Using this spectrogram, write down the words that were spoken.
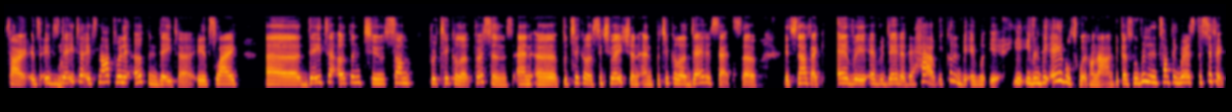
Sorry, it's it's no. data. It's not really open data. It's like uh, data open to some particular persons and a particular situation and particular data sets. So it's not like every every data they have we couldn't be able even be able to work on that because we really need something very specific.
